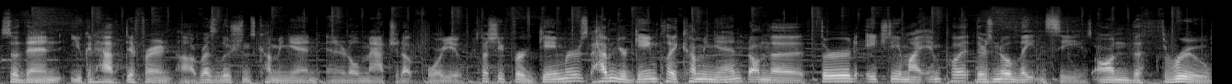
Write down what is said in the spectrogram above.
So then you can have different uh, resolutions coming in and it'll match it up for you. Especially for gamers, having your gameplay coming in on the third HDMI input, there's no latency on the through.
